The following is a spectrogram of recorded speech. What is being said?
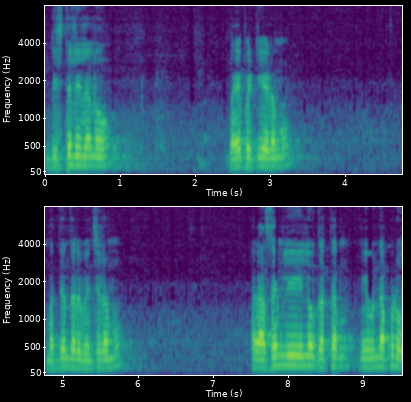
డిజిటలీలను భయపెట్టేయడము మద్యం ధర పెంచడము. మరి అసెంబ్లీలో గతం మేము ఉన్నప్పుడు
